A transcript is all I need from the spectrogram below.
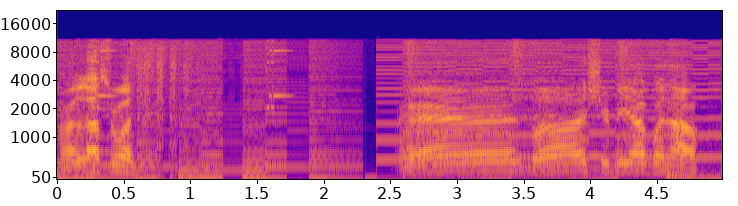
Alright, last one. And uh, should be up by now.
